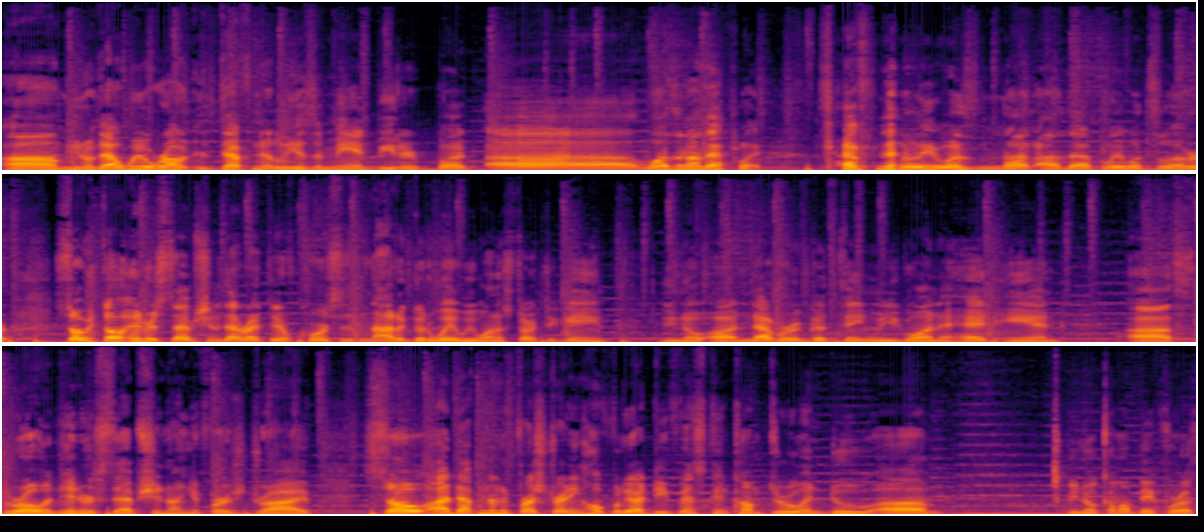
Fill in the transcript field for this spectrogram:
Um, you know that wheel route is definitely is a man beater, but uh, wasn't on that play. Definitely was not on that play whatsoever. So we throw interception. That right there, of course, is not a good way we want to start the game. You know, uh, never a good thing when you go on ahead and uh, throw an interception on your first drive. So uh, definitely frustrating. Hopefully our defense can come through and do, um, you know, come up big for us.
